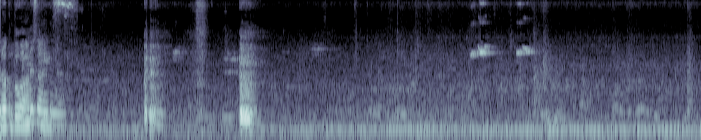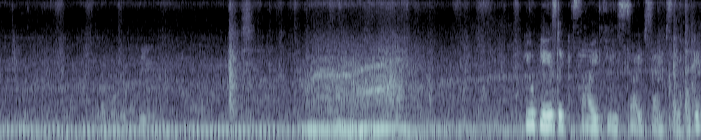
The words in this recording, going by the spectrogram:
रख दो आप please You please take side, please side, side, side. Okay.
